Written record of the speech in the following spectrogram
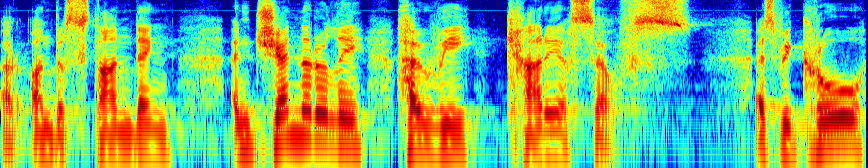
our understanding, and generally how we carry ourselves as we grow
